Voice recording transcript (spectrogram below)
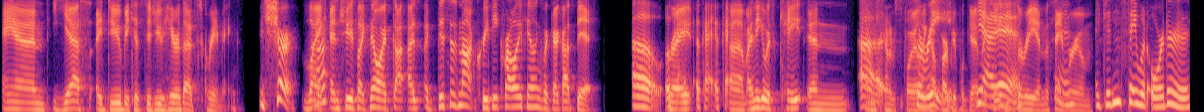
and yes, I do because did you hear that screaming? sure. Like, Huh? and she's like, "No, I've got. I, I, this is not creepy crawly feelings. Like, I got bit. Oh, okay. right. Okay. Okay. Um, I think it was Kate and I'm Uh, kind of spoiling how far people get. Yeah, Kate yeah, and yeah. Cirie in the same room. I didn't say what order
